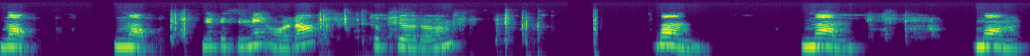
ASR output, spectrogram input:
Mob, mob. Nefesimi orada tutuyorum. Mom, mom, mom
